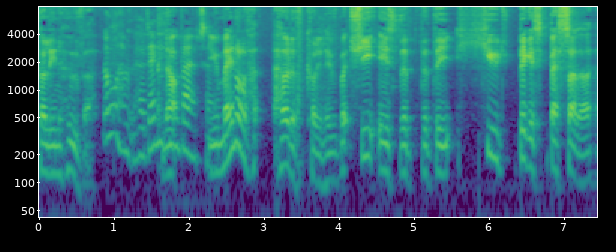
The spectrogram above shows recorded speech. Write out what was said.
Colleen Hoover. Oh, I haven't heard anything Now, about her. you may not have heard of Colleen Hoover, but she is the, the, the huge, biggest bestseller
